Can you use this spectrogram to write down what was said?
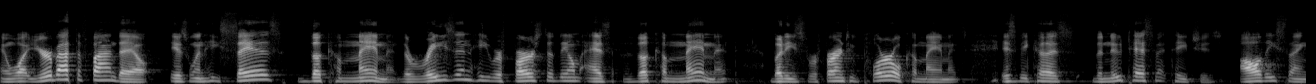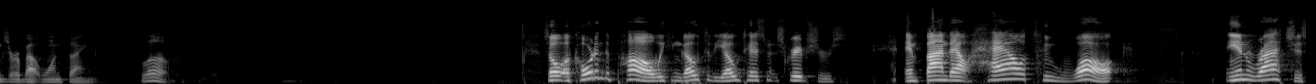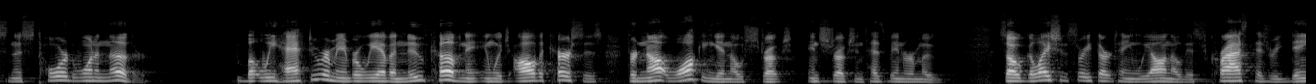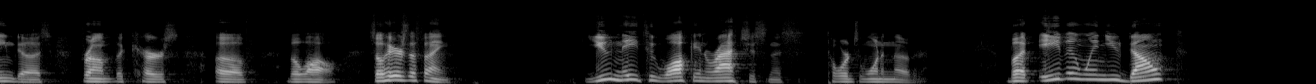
And what you're about to find out is when he says the commandment. The reason he refers to them as the commandment, but he's referring to plural commandments, is because the New Testament teaches all these things are about one thing love. So, according to Paul, we can go to the Old Testament scriptures and find out how to walk in righteousness toward one another. But we have to remember we have a new covenant in which all the curses for not walking in those instructions has been removed. So Galatians 3:13, we all know this. Christ has redeemed us from the curse of the law. So here's the thing. You need to walk in righteousness towards one another. But even when you don't,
